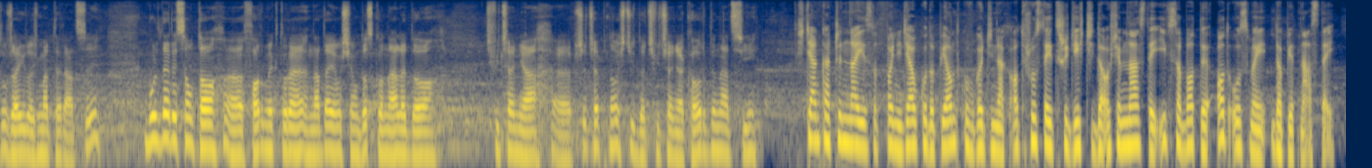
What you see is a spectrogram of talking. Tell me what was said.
duża ilość materacy. Buldery są to e, formy, które nadają się doskonale do ćwiczenia e, przyczepności, do ćwiczenia koordynacji. Ścianka czynna jest od poniedziałku do piątku w godzinach od 6.30 do 18.00 i w soboty od 8.00 do 15.00.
